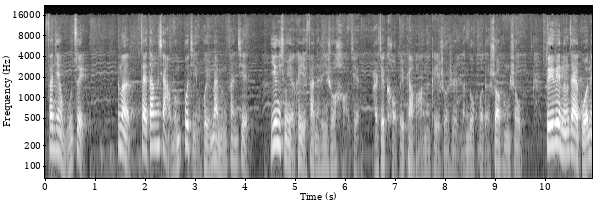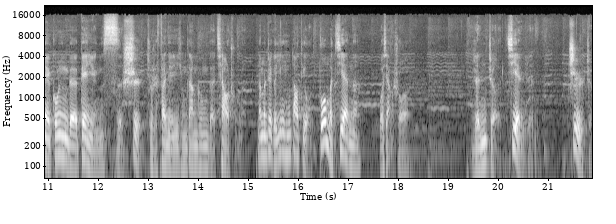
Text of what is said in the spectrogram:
犯贱无罪。那么在当下，我们不仅会卖萌犯贱，英雄也可以犯的是一手好剑，而且口碑票房呢，可以说是能够获得双丰收。对于未能在国内公映的电影《死侍》，就是犯贱英雄当中的翘楚了。那么这个英雄到底有多么贱呢？我想说。仁者见仁，智者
